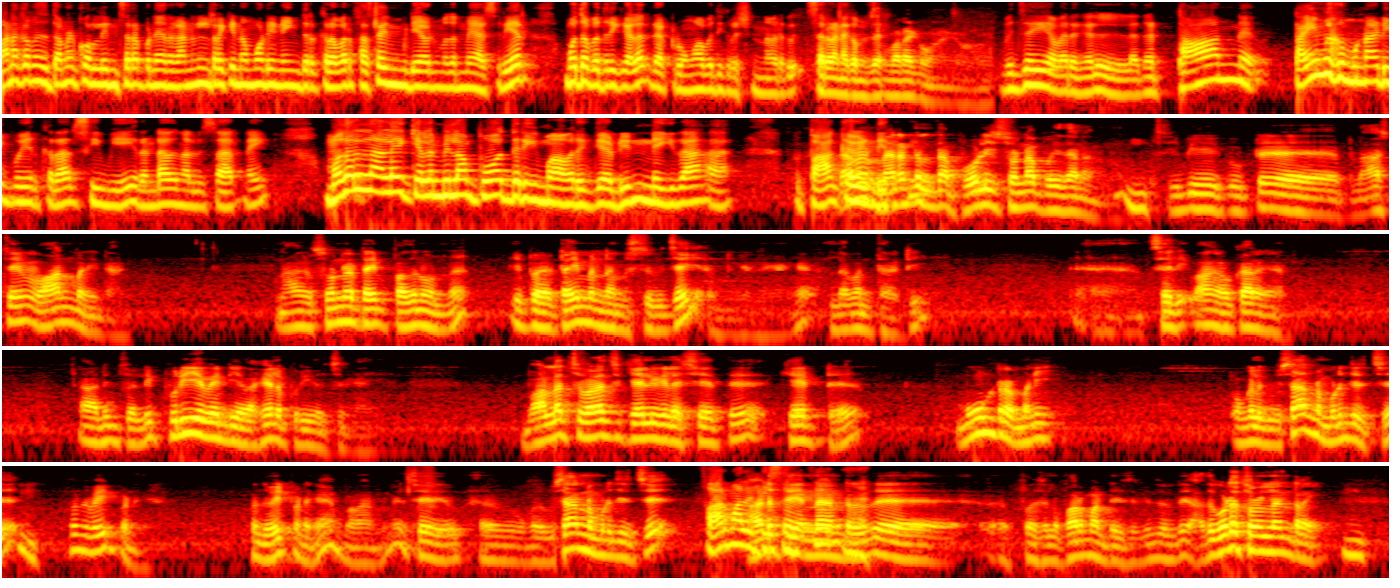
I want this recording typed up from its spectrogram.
வணக்கம் இது தமிழ் குரலின் சிறப்பு நேர்காணல் இன்றைக்கு நம்மோடு இணைந்திருக்கிறவர் ஃபர்ஸ்ட் லைன் மீடியாவின் முதன்மை ஆசிரியர் மூத்த பத்திரிகையாளர் டாக்டர் உமாபதி கிருஷ்ணன் அவர்கள். சார் வணக்கம் சார். வணக்கம் வணக்கம். விஜய் அவர்கள் அந்த டான் டைமுக்கு முன்னாடி போயிருக்கிறார் சிபிஐ ரெண்டாவது நாள் விசாரணை. முதல் நாளே கிளம்பிலாம் போக தெரியுமா அவருக்கு அப்படின்னு இன்னைக்கு தான் பார்க்க வேண்டியது மிரட்டல் தான். போலீஸ் சொன்னால் போய் தானே சிபிஐ கூப்பிட்டு லாஸ்ட் டைம் வார்ன் பண்ணிட்டாங்க. நாங்கள் சொன்ன டைம் பதினொன்று இப்போ டைம் என்ன மிஸ்டர் விஜய் அப்படின்னு கேட்டிருக்காங்க லெவன் தேர்ட்டி சரி வாங்க உட்காருங்க. அப்படின்னு சொல்லி புரிய வேண்டிய வகையில் புரிய வச்சுருக்காங்க. வளைச்சு வளைச்சு கேள்விகளை சேர்த்து கேட்டு மூன்றரை மணி உங்களுக்கு விசாரணை முடிஞ்சிருச்சு. கொஞ்சம் வெயிட் பண்ணுங்கள் கொஞ்சம் வெயிட் பண்ணுங்கள் சரி அஹ், உங்க விசாரணை முடிஞ்சிருச்சு. அடுத்து என்னன்றது சில ஃபார்மாலிட்டிஸ் இருக்குன்னு சொல்லிட்டு அது கூட சொல்லலைன்றாங்க.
